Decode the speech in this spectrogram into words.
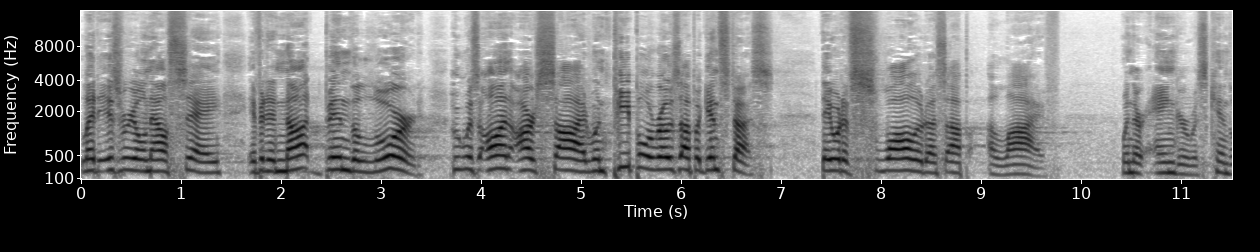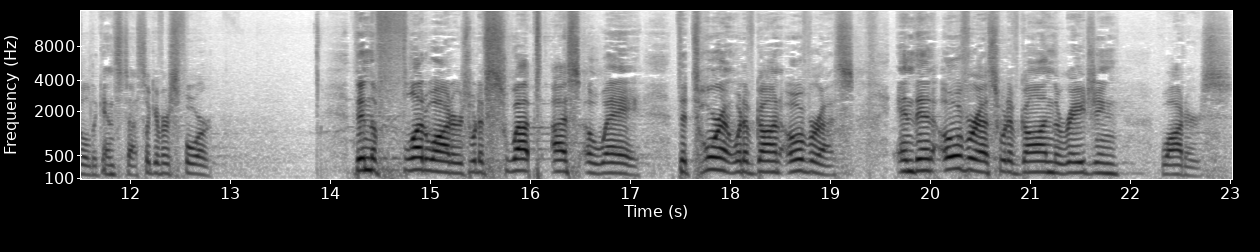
let Israel now say, if it had not been the Lord who was on our side when people rose up against us, they would have swallowed us up alive when their anger was kindled against us. Look at verse 4. Then the floodwaters would have swept us away, the torrent would have gone over us, and then over us would have gone the raging waters.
